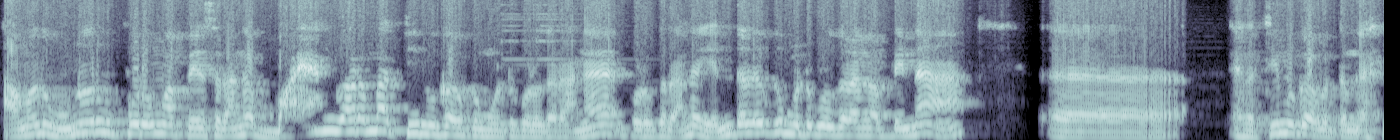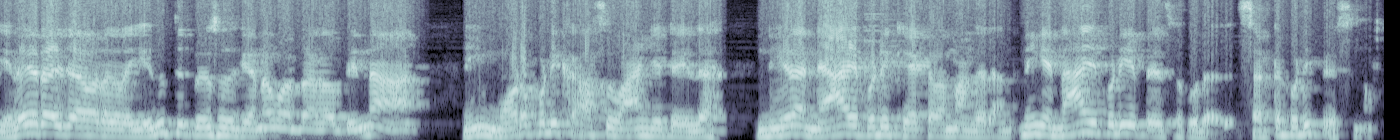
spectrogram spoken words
அவங்க வந்து உணர்வுபூர்வமா பேசுறாங்க பயங்கரமா திமுகவுக்கு முட்டு கொடுக்குறாங்க கொடுக்குறாங்க. எந்த அளவுக்கு முட்டு கொடுக்குறாங்க அப்படின்னா ஆஹ், திமுக விட்டுங்க இளையராஜா அவர்களை எதிர்த்து பேசுறதுக்கு என்ன பண்றாங்க அப்படின்னா நீ முறைப்படி காசு வாங்கிட்டே இல்ல. நீ நியாயப்படி கேட்கலாமாங்கிறாங்க. நீங்க நியாயப்படியே பேசக்கூடாது. சட்டப்படி பேசணும்.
